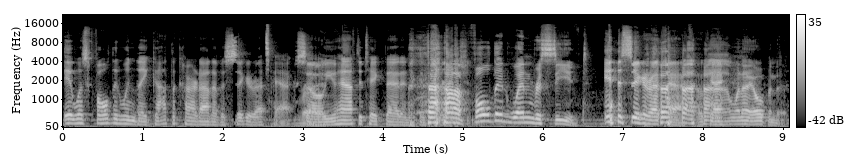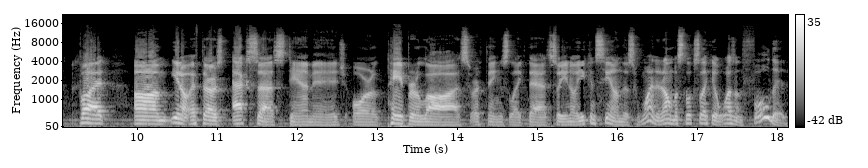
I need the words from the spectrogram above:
it was folded when they got the card out of a cigarette pack. So you have to take that into consideration. Folded when received. in a cigarette pack, okay? when I opened it. But um, you know, if there's excess damage or paper loss or things like that, so you know, you can see on this one, it almost looks like it wasn't folded.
